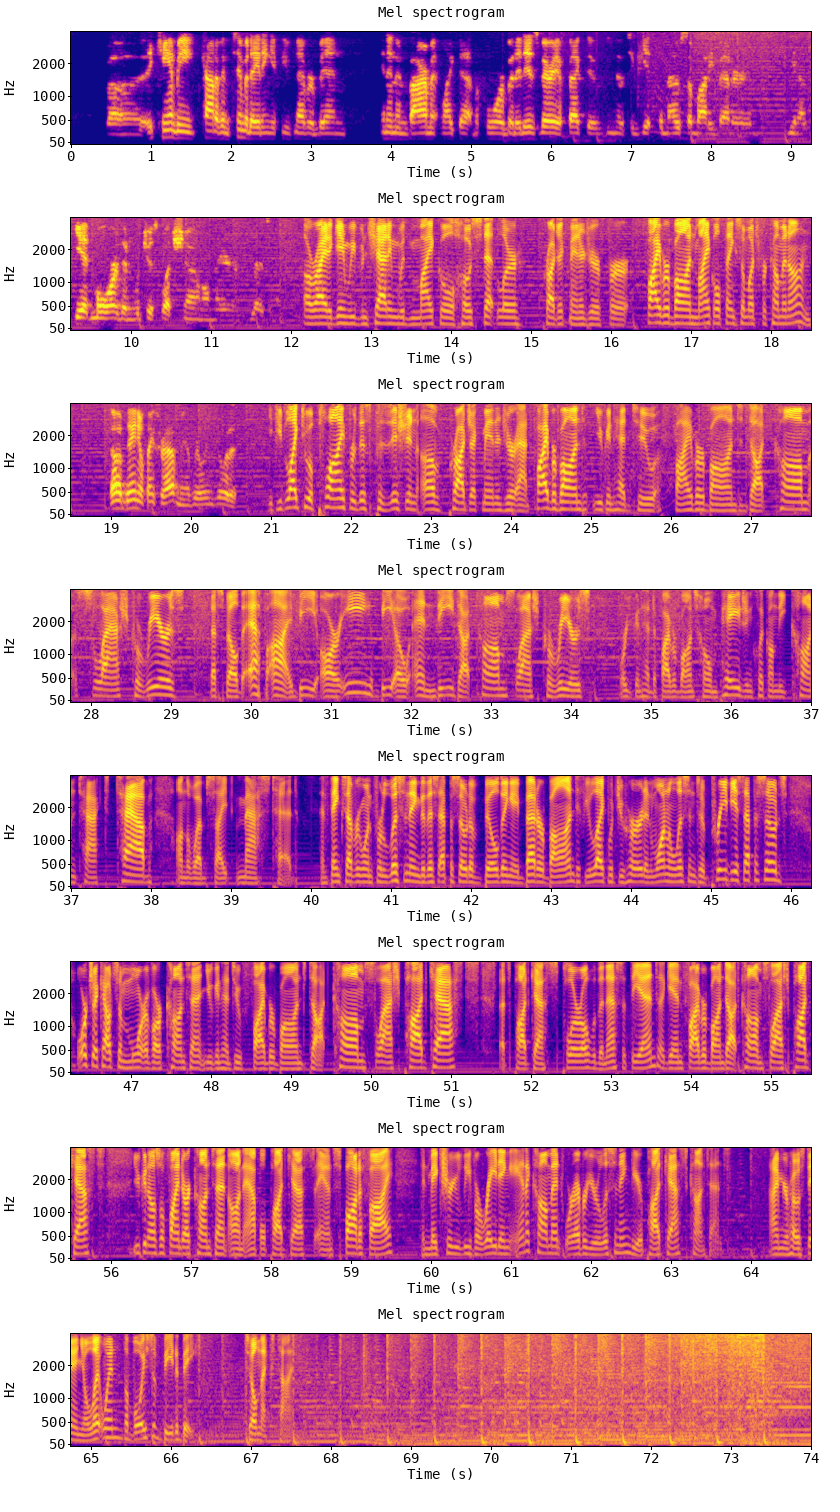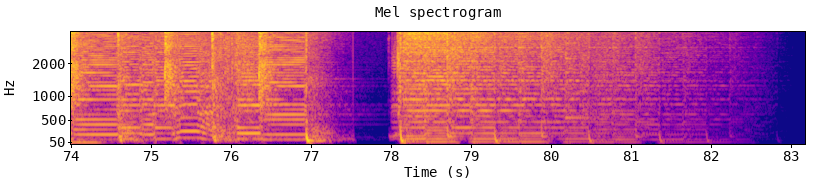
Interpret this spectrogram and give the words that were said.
uh, it can be kind of intimidating if you've never been in an environment like that before but it is very effective you know to get to know somebody better and you know get more than just what's shown on their resume. All right again we've been chatting with michael Hochstetler project manager for fibrebond michael thanks so much for coming on. Uh, daniel thanks for having me. I've really enjoyed it if you'd like to apply for this position of project manager at Fibrebond, you can head to fibrebond.com slash careers. That's spelled F-I-B-R-E-B-O-N-D dot com slash careers or you can head to Fibrebond's homepage and click on the Contact tab on the website Masthead. And thanks everyone for listening to this episode of Building a Better Bond. If you like what you heard and want to listen to previous episodes or check out some more of our content, you can head to fibrebond.com slash podcasts. That's podcasts plural with an S at the end. Again, fibrebond.com slash podcasts. You can also find our content on Apple Podcasts and Spotify. And make sure you leave a rating and a comment wherever you're listening to your podcast content. I'm your host, Daniel Litwin, the voice of B2B. Till next time.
